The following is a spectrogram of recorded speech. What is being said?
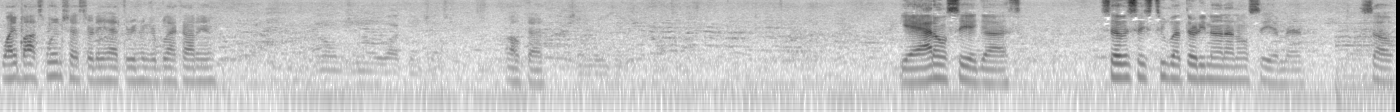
white box Winchester they had 300 blackout in. I don't generally like Winchester Okay. for some reason. Yeah, I don't see it, guys. 762 by 39, I don't see it, man. So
